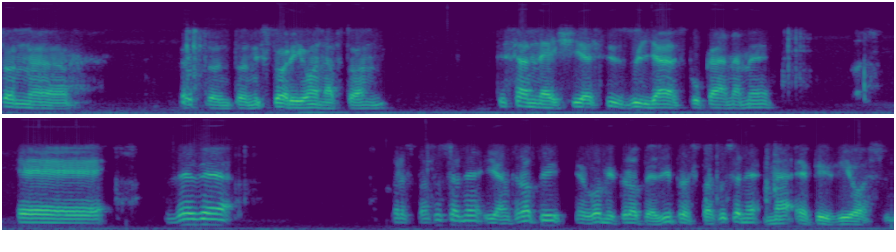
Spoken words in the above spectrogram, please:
των, ε, των, των ιστοριών αυτών της ανέχειας, της δουλειάς που κάναμε. Ε, βέβαια προσπαθούσαν οι ανθρώποι, εγώ μικρό παιδί, προσπαθούσαν να επιβιώσουν.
